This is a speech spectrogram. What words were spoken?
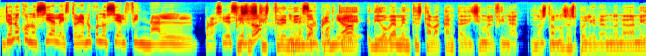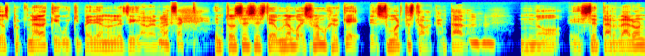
Yo no conocía la historia, no conocía el final, por así Pues decirlo. es que es tremendo porque, digo, obviamente estaba cantadísimo el final. No estamos spoilerando nada, amigos, porque nada que Wikipedia no les diga, ¿verdad? Exacto. Entonces, este, una, es una mujer que eh, su muerte estaba cantada. No, Eh, se tardaron.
